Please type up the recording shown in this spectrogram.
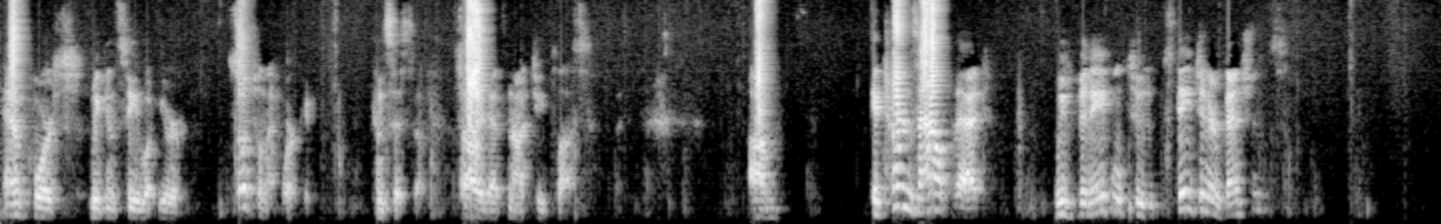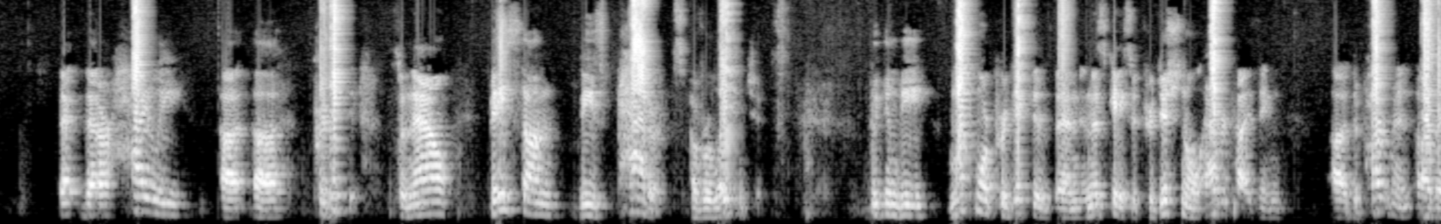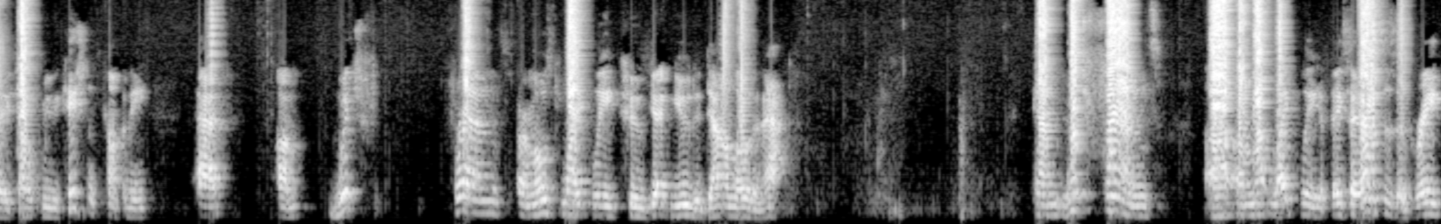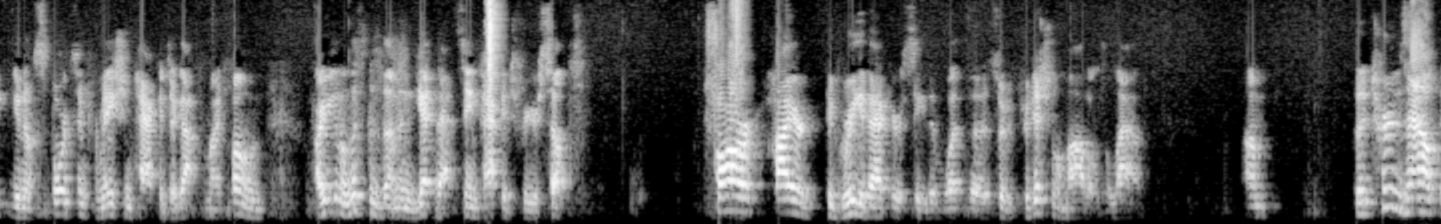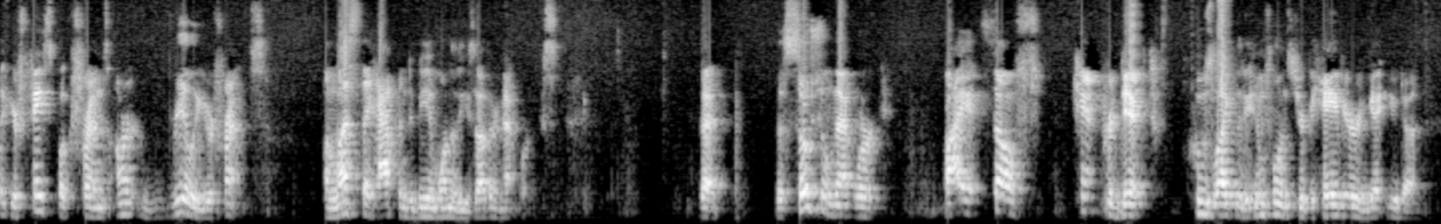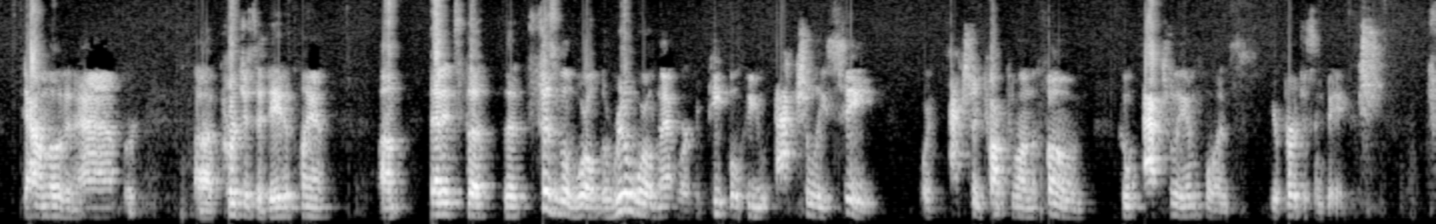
And of course, we can see what your social network consists of. Sorry, that's not G+. Um, it turns out that we've been able to stage interventions that, that are highly uh, uh, predictive. So now, based on these patterns of relationships, we can be much more predictive than, in this case, a traditional advertising uh, department of a telecommunications company at um, which friends are most likely to get you to download an app. And which friends uh, are not likely, if they say, oh, this is a great you know, sports information package I got for my phone, are you going to listen to them and get that same package for yourself? Far higher degree of accuracy than what the sort of traditional models allowed. Um, but it turns out that your Facebook friends aren't really your friends, unless they happen to be in one of these other networks. That the social network by itself can't predict who's likely to influence your behavior and get you to download an app or uh, purchase a data plan. Um, that it's the, the physical world, the real world network of people who you actually see or actually talk to on the phone who actually influence your purchasing behavior.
